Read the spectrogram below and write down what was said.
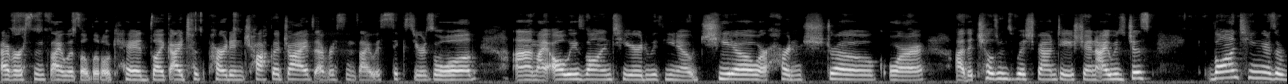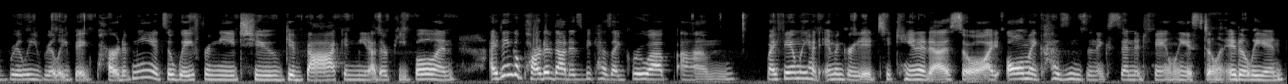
ever since I was a little kid. Like I took part in chocolate drives ever since I was six years old. Um, I always volunteered with you know CHEO or Heart and Stroke or uh, the Children's Wish Foundation. I was just volunteering is a really, really big part of me. It's a way for me to give back and meet other people. And I think a part of that is because I grew up, um, my family had immigrated to Canada, so I, all my cousins and extended family is still in Italy, and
